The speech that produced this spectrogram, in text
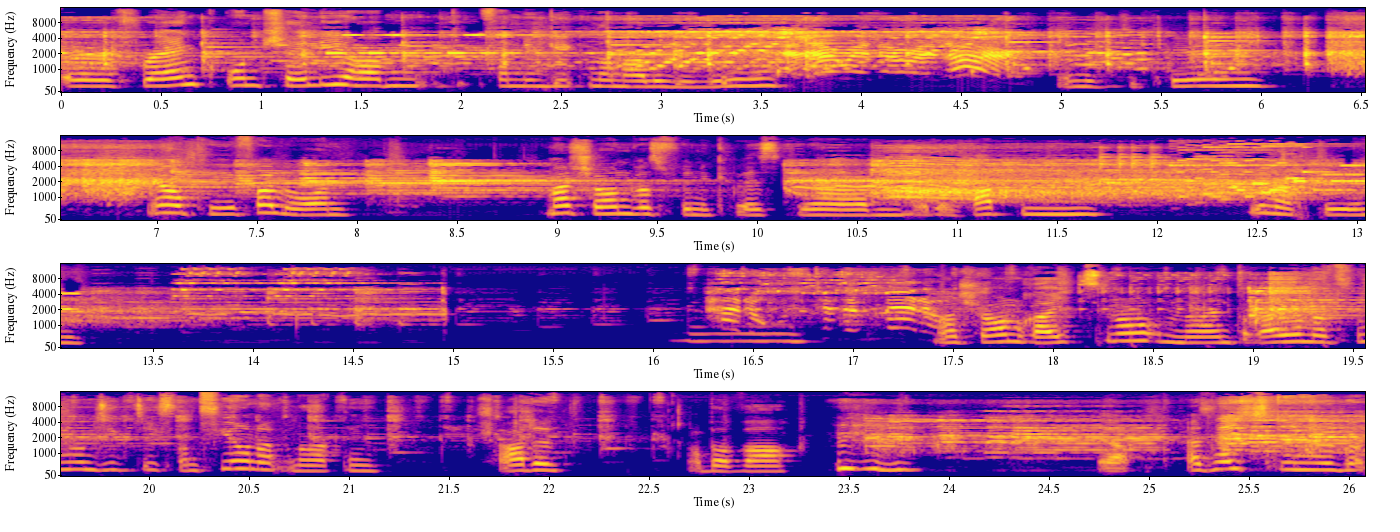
äh, Frank und Shelly haben von den Gegnern alle Juwelen. Wir müssen sie killen. Ja, okay, verloren. Mal schauen, was für eine Quest wir haben oder hatten. Je nachdem. Mal schauen, reicht's noch? Nein, 375 von 400 Marken. Schade, aber wahr. ja, als nächstes kriegen wir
